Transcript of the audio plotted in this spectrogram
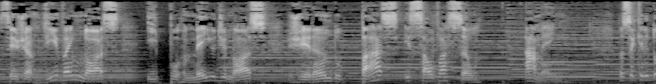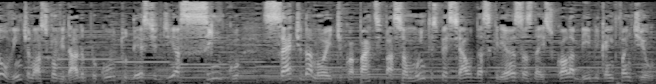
seja viva em nós e por meio de nós, gerando paz e salvação. Amém. Você, querido ouvinte, nosso convidado para o culto deste dia 5, 7 da noite, com a participação muito especial das crianças da Escola Bíblica Infantil,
